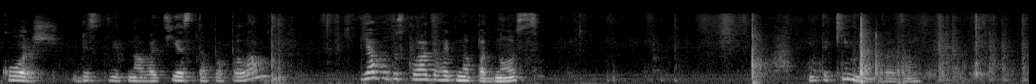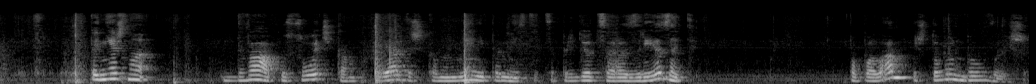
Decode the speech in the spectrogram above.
корж бисквитного теста пополам, я буду складывать на поднос. И таким образом. Конечно, два кусочка рядышком у меня не поместится. Придется разрезать пополам, и чтобы он был выше.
